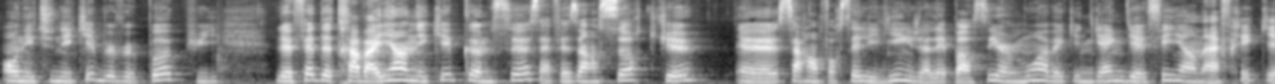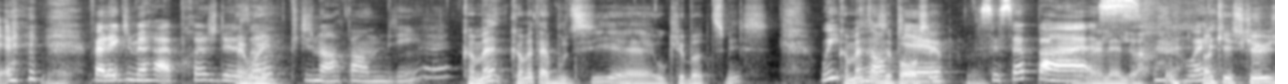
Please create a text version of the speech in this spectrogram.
on est une équipe, veut, veut pas. Puis le fait de travailler en équipe comme ça, ça faisait en sorte que euh, ça renforçait les liens. J'allais passer un mois avec une gang de filles en Afrique. Fallait que je me rapproche d'eux Ben oui. autres puis que je m'entende bien. là. Comment comment t'aboutis euh, au Club Optimiste? Oui, Comment ça s'est donc, passé? euh, c'est ça, par... Elle est là. Ouais. Ok, excuse,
